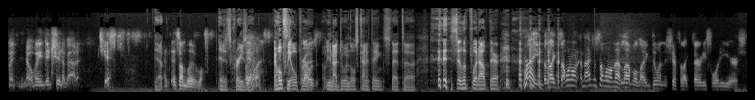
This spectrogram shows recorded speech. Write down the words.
but nobody did shit about it. Yes. Yep. It's unbelievable. It is crazy. Anyway. And hopefully Oprah, was- you're not doing those kind of things that uh, Zilla put out there. right, but like someone on imagine someone on that level like doing this shit for like 30, 40 years.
